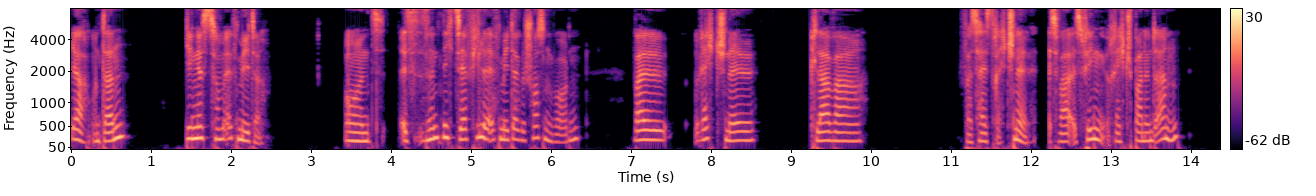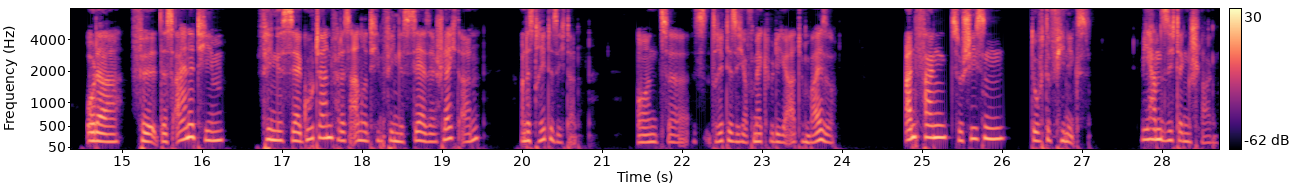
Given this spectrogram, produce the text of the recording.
Ja, und dann ging es zum Elfmeter. Und es sind nicht sehr viele Elfmeter geschossen worden, weil recht schnell klar war, was heißt recht schnell? Es war, es fing recht spannend an. Oder für das eine Team fing es sehr gut an, für das andere Team fing es sehr, sehr schlecht an und es drehte sich dann. Und äh, es drehte sich auf merkwürdige Art und Weise. Anfangen zu schießen durfte Phoenix. Wie haben sie sich denn geschlagen?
